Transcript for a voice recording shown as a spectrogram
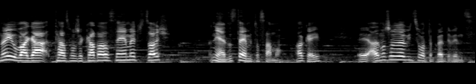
No i uwaga, teraz może kata dostajemy, czy coś? Nie, dostajemy to samo, okej. E, Ale możemy robić złote pety, więc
